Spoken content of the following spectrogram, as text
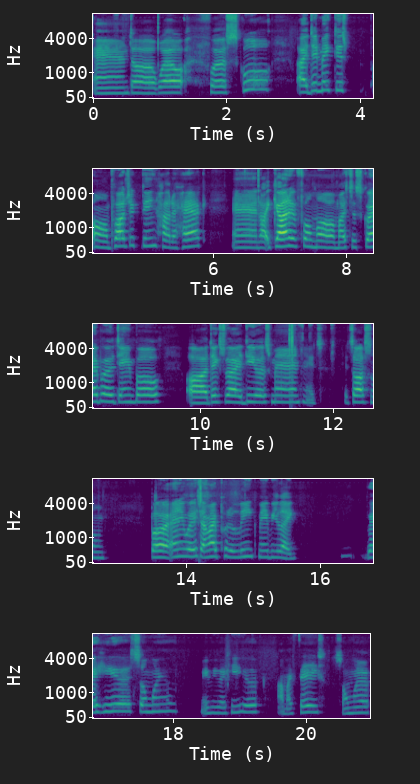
and uh, well, for school, I did make this um project thing, how to hack, and I got it from uh, my subscriber Danebo. Uh, thanks for ideas, man. It's it's awesome. But anyways, I might put a link, maybe like right here somewhere, maybe right here on my face somewhere.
